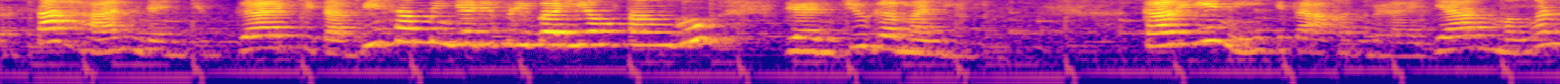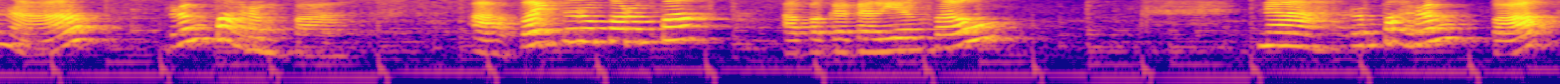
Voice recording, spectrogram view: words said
bertahan dan juga kita bisa menjadi pribadi yang tangguh dan juga mandiri. Kali ini kita akan belajar mengenal rempah-rempah. Apa itu rempah-rempah? Apakah kalian tahu? Nah, rempah-rempah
